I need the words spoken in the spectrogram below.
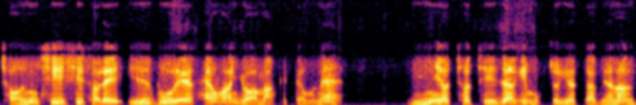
전시 시설의 일부에 사용한 경우가 많기 때문에 미니어처 제작이 목적이었다면은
